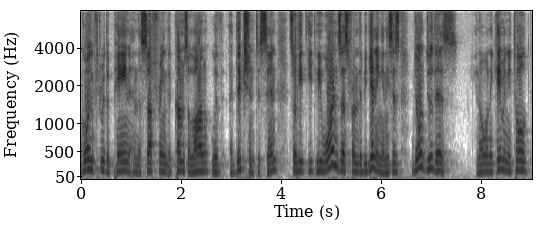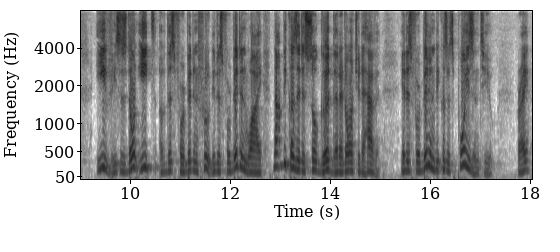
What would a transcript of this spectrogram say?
going through the pain and the suffering that comes along with addiction to sin. So he, he, he warns us from the beginning and he says, Don't do this. You know, when he came and he told Eve, he says, Don't eat of this forbidden fruit. It is forbidden. Why? Not because it is so good that I don't want you to have it. It is forbidden because it's poison to you, right?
